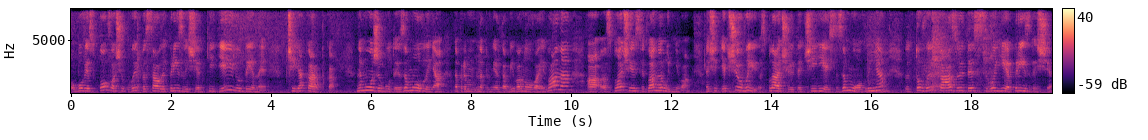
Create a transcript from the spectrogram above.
обов'язково, щоб ви писали прізвище тієї людини, чия картка. Не може бути замовлення, наприклад, там Іванова Івана, а сплачує Світлана Руднєва. Значить, якщо ви сплачуєте чиєсь замовлення, то ви вказуєте своє прізвище.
